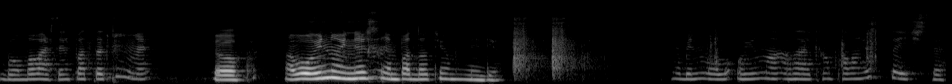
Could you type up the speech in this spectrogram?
Bomba var seni patlatayım mı? Yok. Abi oyun oynuyoruz sen patlatıyor mu ne diyor? Ya benim oyunla alakam falan yok da işte.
